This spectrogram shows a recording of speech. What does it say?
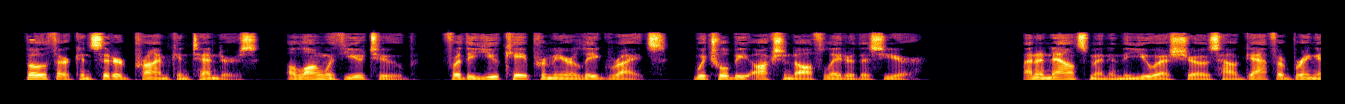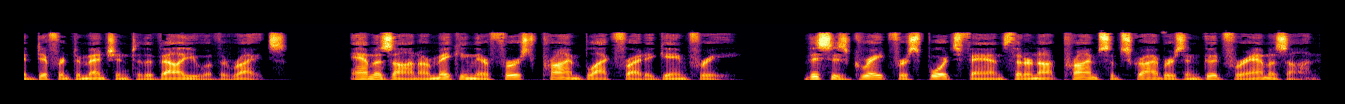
Both are considered prime contenders, along with YouTube, for the UK Premier League rights, which will be auctioned off later this year. An announcement in the US shows how GAFA bring a different dimension to the value of the rights. Amazon are making their first Prime Black Friday game free. This is great for sports fans that are not Prime subscribers and good for Amazon,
